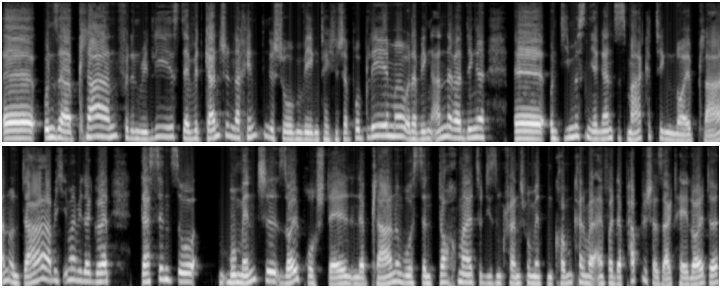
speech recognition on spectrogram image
äh, unser Plan für den Release, der wird ganz schön nach hinten geschoben wegen technischer Probleme oder wegen anderer Dinge. Äh, und die müssen ihr ganzes Marketing neu planen. Und da habe ich immer wieder gehört, das sind so Momente, Sollbruchstellen in der Planung, wo es dann doch mal zu diesen Crunch-Momenten kommen kann, weil einfach der Publisher sagt, hey Leute,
